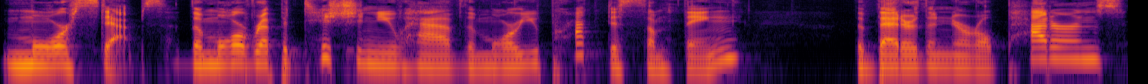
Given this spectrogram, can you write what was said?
more steps. The more repetition you have, the more you practice something, the better the neural patterns,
